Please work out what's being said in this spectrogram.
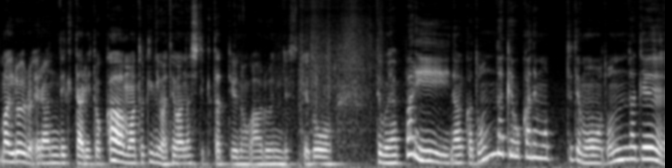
いろいろ選んできたりとか、まあ、時には手放してきたっていうのがあるんですけどでもやっぱりなんかどんだけお金持っててもどんだけ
